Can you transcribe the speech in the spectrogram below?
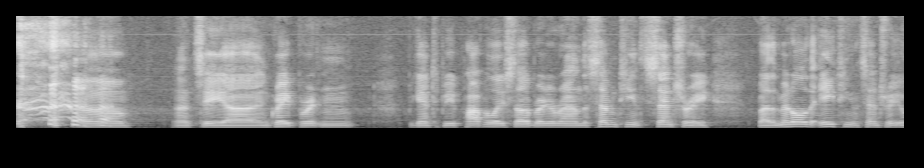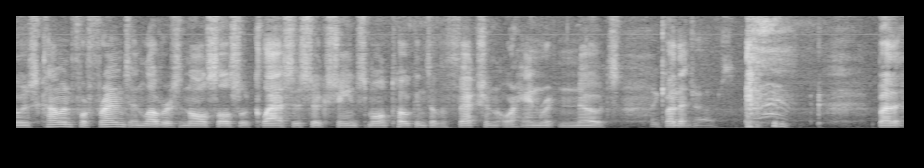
um, let's see. Uh, in Great Britain, began to be popularly celebrated around the 17th century. By the middle of the 18th century, it was common for friends and lovers in all social classes to exchange small tokens of affection or handwritten notes. Like By the- jobs. But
